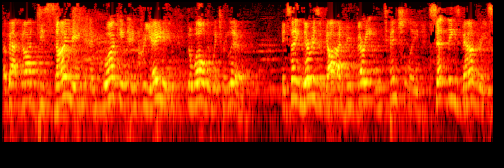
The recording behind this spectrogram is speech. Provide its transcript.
about God designing and working and creating the world in which we live. It's saying there is a God who very intentionally set these boundaries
